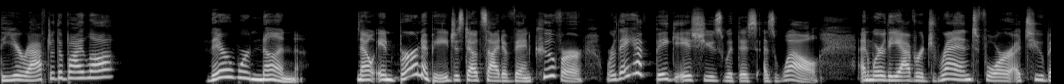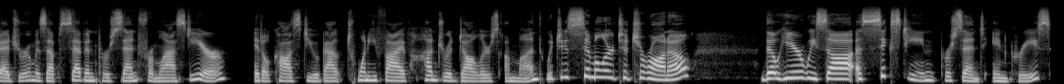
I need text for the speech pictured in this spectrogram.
The year after the bylaw, there were none. Now, in Burnaby, just outside of Vancouver, where they have big issues with this as well, and where the average rent for a two bedroom is up 7% from last year, it'll cost you about $2,500 a month, which is similar to Toronto. Though here we saw a 16% increase.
